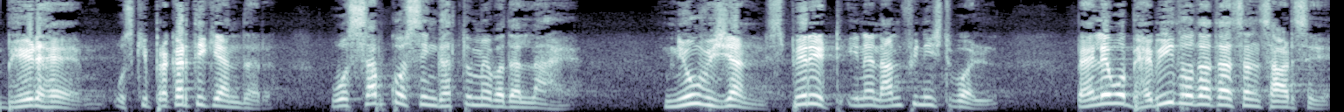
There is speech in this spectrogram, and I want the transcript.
भीड़ है उसकी प्रकृति के अंदर। वो सबको सिंहत्व में बदलना है। New vision, spirit in an unfinished world. पहले वो भयभीत होता था संसार से।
